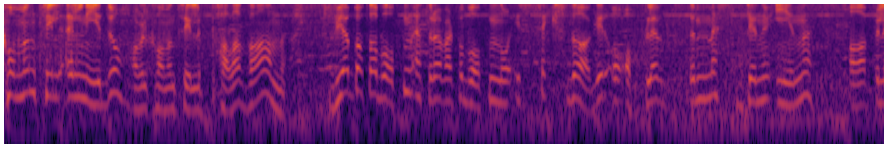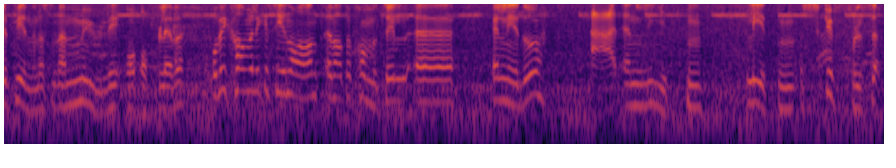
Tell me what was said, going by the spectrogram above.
Velkommen til El Nido og velkommen til Palawan. Vi har gått av båten etter å ha vært på båten nå i seks dager og opplevd det mest genuine av filippinerne som er mulig å oppleve. Og vi kan vel ikke si noe annet enn at å komme til eh, El Nido er en liten, liten skuffelse.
